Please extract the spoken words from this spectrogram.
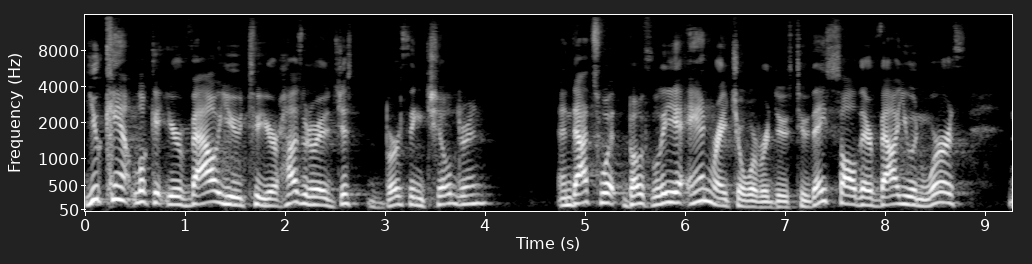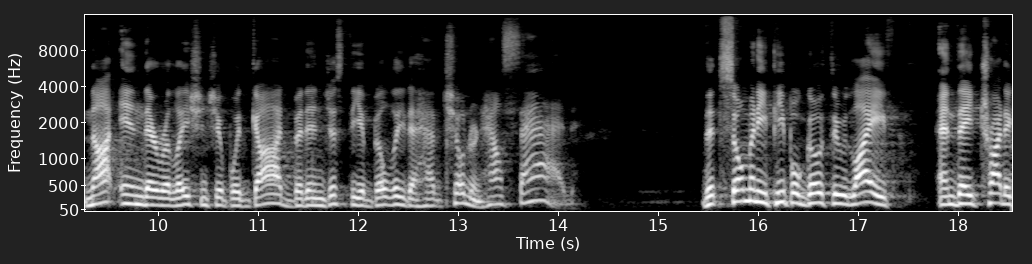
you can't look at your value to your husband as just birthing children. And that's what both Leah and Rachel were reduced to. They saw their value and worth not in their relationship with God, but in just the ability to have children. How sad that so many people go through life and they try to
